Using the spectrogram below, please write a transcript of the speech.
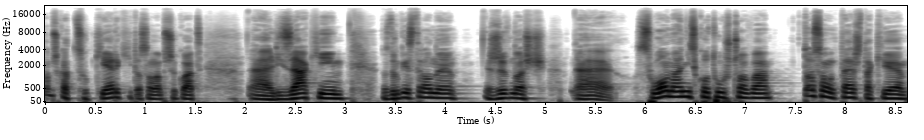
Na przykład cukierki, to są na przykład e, lizaki. Z drugiej strony żywność e, słona niskotłuszczowa. To są też takie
